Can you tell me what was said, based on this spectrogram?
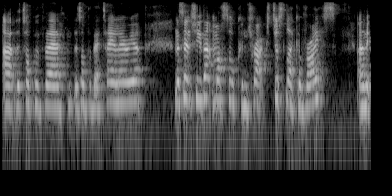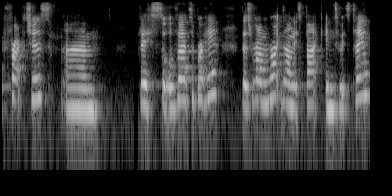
at the top of their the top of their tail area, and essentially that muscle contracts just like a vice, and it fractures um, this sort of vertebra here that's run right down its back into its tail,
